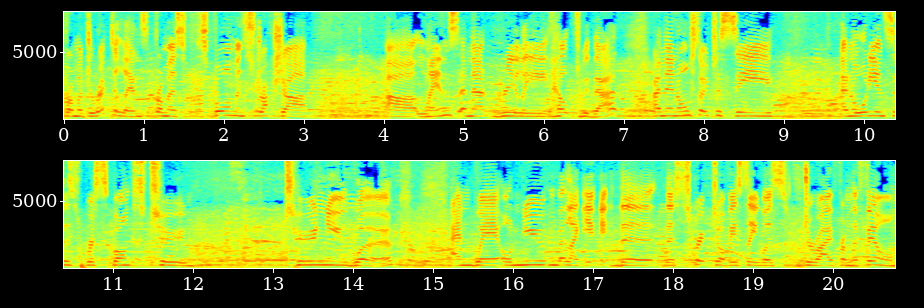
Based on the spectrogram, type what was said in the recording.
from a director lens from a form and structure uh, lens, and that really helped with that. And then also to see an audience's response to to new work and where or new like it, it, the the script obviously was derived from the film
